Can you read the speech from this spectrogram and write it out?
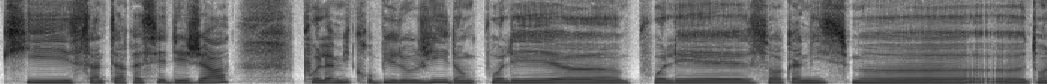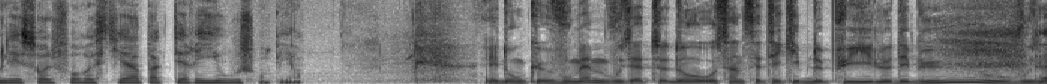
qui s'intéressait déjà pour la microbiologie, donc pour les pour les organismes dans les sols forestiers, bactéries ou champignons. Et donc euh, vous-même, vous êtes dans- au sein de cette équipe depuis le début ou vous l'avez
